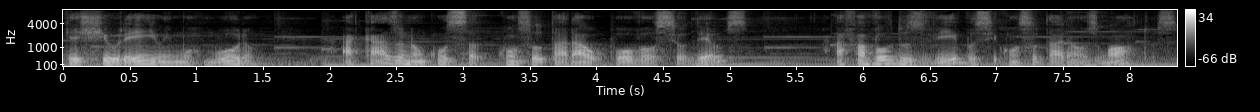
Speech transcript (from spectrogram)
que chiureiam e murmuram, acaso não consultará o povo ao seu Deus? A favor dos vivos se consultarão os mortos?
